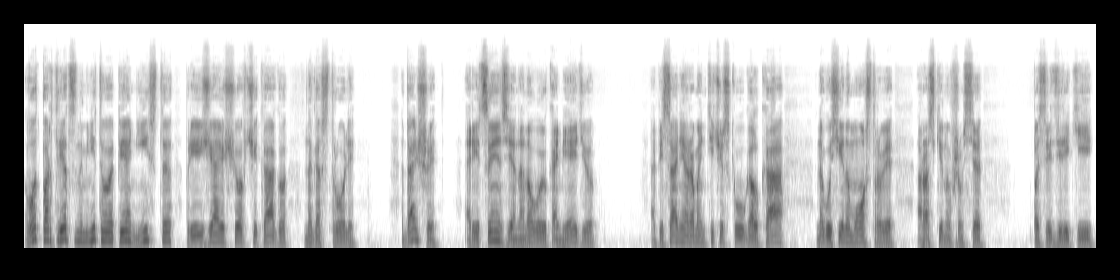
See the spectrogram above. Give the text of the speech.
Вот портрет знаменитого пианиста, приезжающего в Чикаго на гастроли. Дальше рецензия на новую комедию, описание романтического уголка на гусином острове, раскинувшемся посреди реки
